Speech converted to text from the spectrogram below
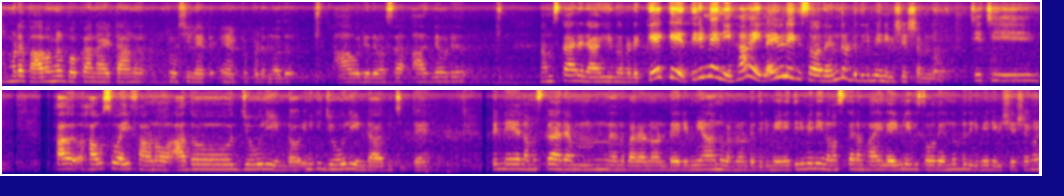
നമ്മുടെ പാവങ്ങൾ പോക്കാനായിട്ടാണ് ക്രൂശിലേറ്റ് ഏൽക്കപ്പെടുന്നത്. ആ ഒരു ദിവസം അതിന്റെ ഒരു നമസ്കാര രാഗി എന്ന് പറഞ്ഞിട്ട് കെ കെ തിരുമേനി ഹായ് ലൈവിലേക്ക് സ്വാഗതം. എന്തുണ്ട് തിരുമേനി വിശേഷം? ചേച്ചി ഹൗസ് വൈഫാണോ അതോ ജോലി ഉണ്ടോ എനിക്ക് ജോലി ഉണ്ടോ അഭിജിത്തെ. പിന്നെ നമസ്കാരം എന്ന് പറയണുണ്ട് രമ്യ എന്ന് പറഞ്ഞുകൊണ്ട് തിരുമേനി. തിരുമേനി നമസ്കാരം. ഹായ് ലൈവിലേക്ക് സ്വാഗതം. എന്തുണ്ട് തിരുമേനി വിശേഷങ്ങൾ?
